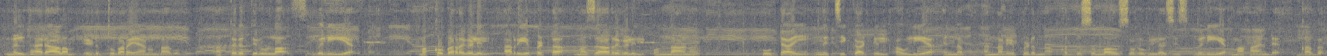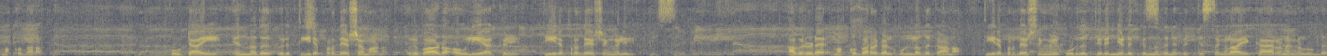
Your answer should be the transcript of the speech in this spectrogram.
അനുഭവങ്ങൾ ധാരാളം എടുത്തു പറയാനുണ്ടാകും. അത്തരത്തിലുള്ള വലിയ മക്കൊബറകളിൽ അറിയപ്പെട്ട മസാറുകളിൽ ഒന്നാണ് കൂട്ടായി നെച്ചിക്കാട്ടിൽ ഔലിയ എന്ന എന്നറിയപ്പെടുന്ന ഖദ്സുല്ലാഹു സുറുഹുൽ അസീസ് വലിയ മഹാന്റെ കബ മക്കൊബറ. കൂട്ടായി എന്നത് ഒരു തീരപ്രദേശമാണ്. ഒരുപാട് ഔലിയാക്കൾ തീരപ്രദേശങ്ങളിൽ അവരുടെ മക്കുബറകൾ ഉള്ളത് കാണാം. തീരപ്രദേശങ്ങൾ കൂടുതൽ തിരഞ്ഞെടുക്കുന്നതിന് വ്യത്യസ്തങ്ങളായ കാരണങ്ങളുണ്ട്.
